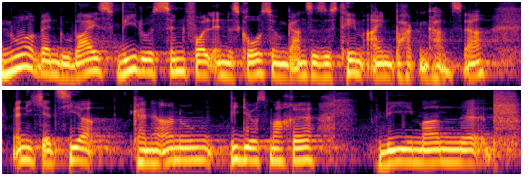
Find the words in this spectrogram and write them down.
nur wenn du weißt, wie du es sinnvoll in das große und ganze System einpacken kannst. Ja? Wenn ich jetzt hier, keine Ahnung, Videos mache, wie man äh, pff,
